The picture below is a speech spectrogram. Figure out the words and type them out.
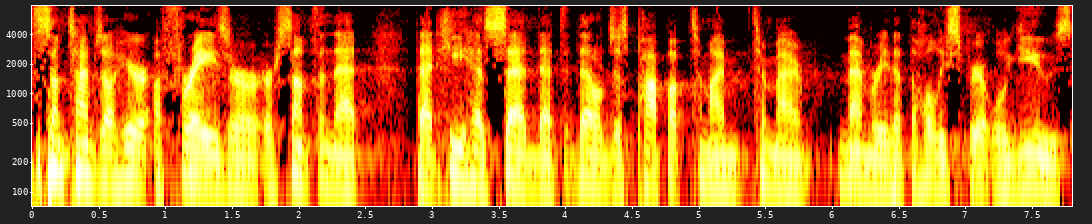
sometimes I'll hear a phrase or, or something that, that he has said that, that'll just pop up to my, to my memory that the Holy Spirit will use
